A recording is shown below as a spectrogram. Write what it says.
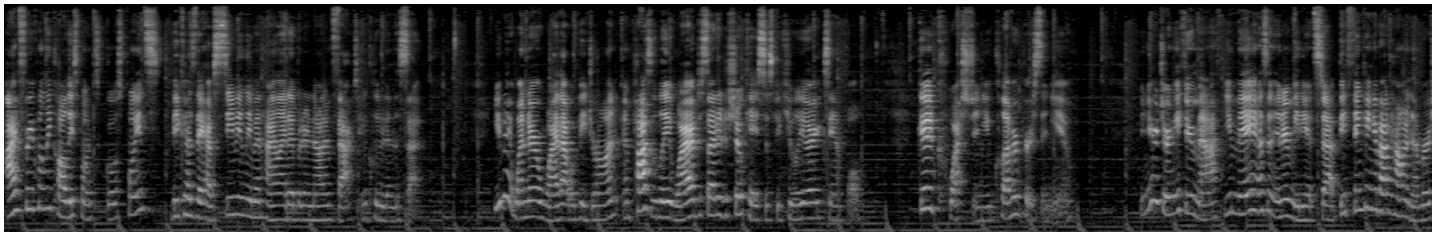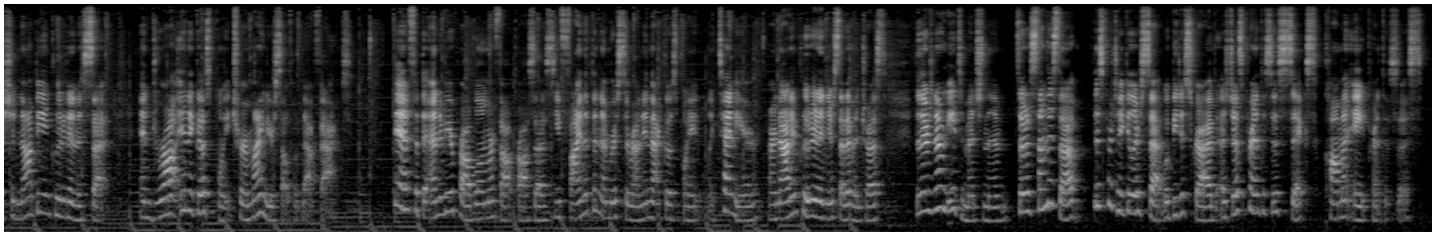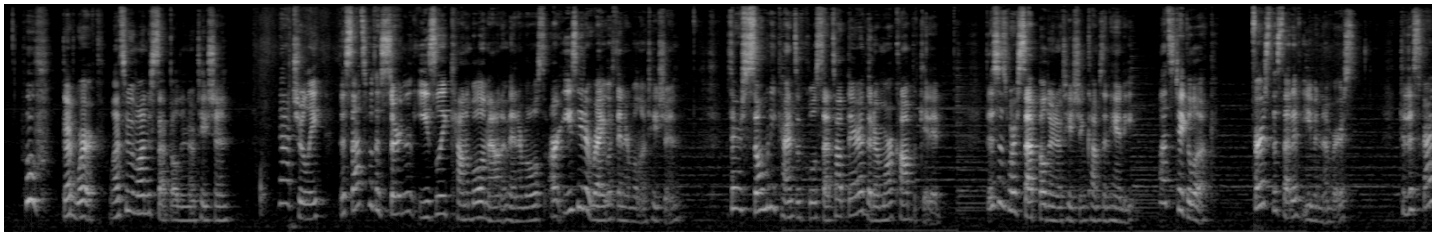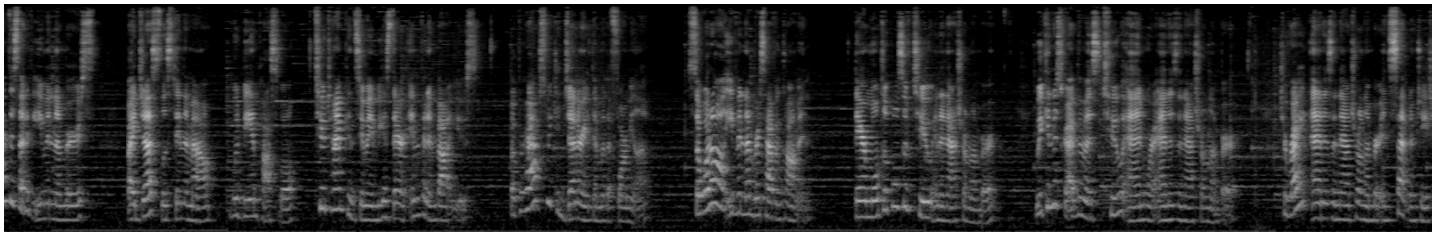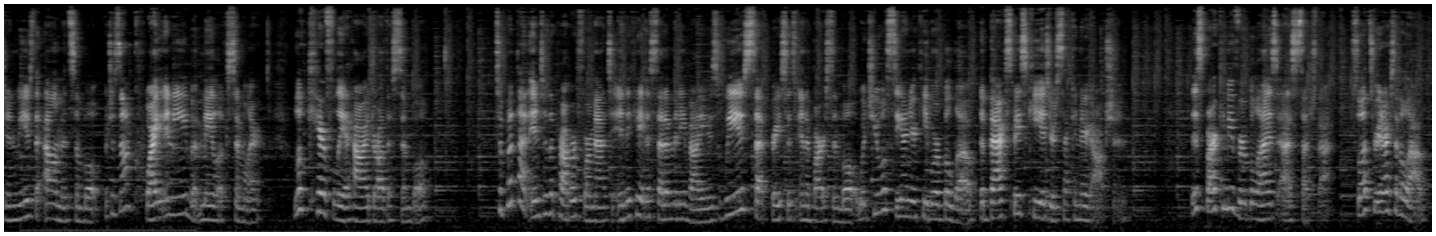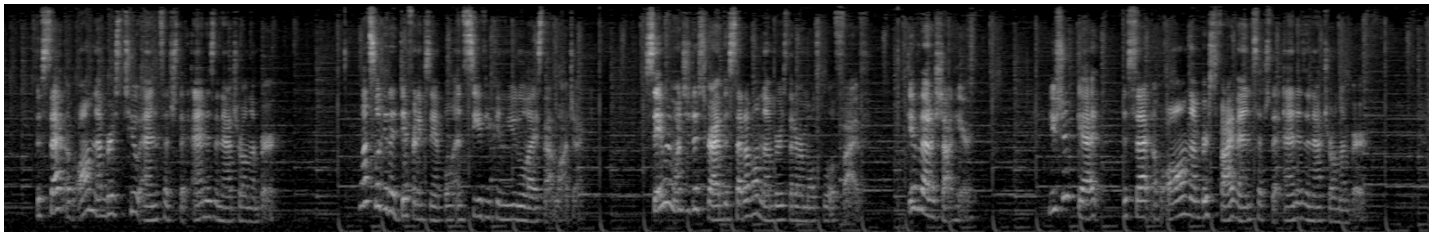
I frequently call these points ghost points because they have seemingly been highlighted but are not in fact included in the set. You may wonder why that would be drawn and possibly why I've decided to showcase this peculiar example. Good question, you clever person, you. In your journey through math, you may, as an intermediate step, be thinking about how a number should not be included in a set and draw in a ghost point to remind yourself of that fact. If, at the end of your problem or thought process, you find that the numbers surrounding that ghost point, like 10 here, are not included in your set of interest, then there's no need to mention them. So to sum this up, this particular set would be described as just parenthesis 6, comma 8 parenthesis. Whew, good work. Let's move on to set builder notation. Naturally, the sets with a certain easily countable amount of intervals are easy to write with interval notation. But there are so many kinds of cool sets out there that are more complicated. This is where set builder notation comes in handy. Let's take a look. First, the set of even numbers. To describe the set of even numbers by just listing them out would be impossible, too time consuming because there are infinite values. But perhaps we can generate them with a formula. So what all even numbers have in common? They are multiples of 2 in a natural number. We can describe them as 2n where n is a natural number. To write n as a natural number in set notation, we use the element symbol, which is not quite an e but may look similar. Look carefully at how I draw this symbol. To put that into the proper format to indicate a set of many values, we use set braces and a bar symbol, which you will see on your keyboard below. The backspace key is your secondary option. This bar can be verbalized as such that. So let's read our set aloud. The set of all numbers to n such that n is a natural number. Let's look at a different example and see if you can utilize that logic. Say we want to describe the set of all numbers that are a multiple of 5. Give that a shot here. You should get the set of all numbers 5n such that n is a natural number.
